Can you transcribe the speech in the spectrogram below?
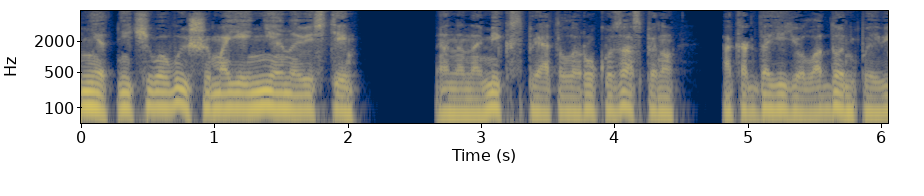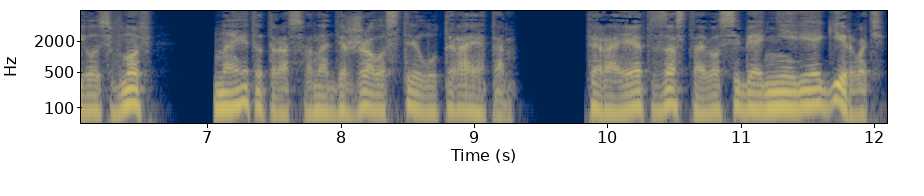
нет ничего выше моей ненависти. Она на миг спрятала руку за спину, а когда ее ладонь появилась вновь, на этот раз она держала стрелу Тераэта. Тераэт заставил себя не реагировать.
